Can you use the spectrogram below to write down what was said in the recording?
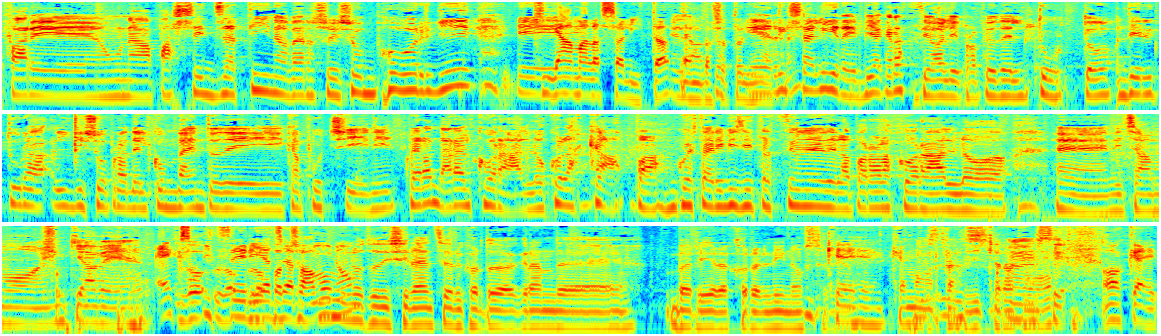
fare una passeggiatina verso i sobborghi. E, Chi ama la salita, Esatto, e risalire via Grazioli proprio del tutto, addirittura al di sopra del convento dei Cappuccini, per andare al Corallo con la K, questa rivisitazione della parola Corallo, eh, diciamo in chiave Ex Lo, lo- pizzeria lo facciamo un Giardino minuto di silenzio in ricordo della grande barriera corallina australiana. che, che è morta. Dichiarato Eh, sì. Ok.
